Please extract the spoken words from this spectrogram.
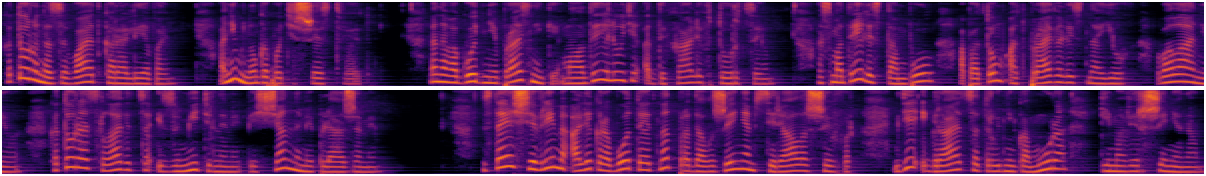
которую называют королевой. Они много путешествуют. На новогодние праздники молодые люди отдыхали в Турции, осмотрели Стамбул, а потом отправились на юг, в Аланию, которая славится изумительными песчаными пляжами. В настоящее время Олег работает над продолжением сериала «Шифр», где играет сотрудника Мура Кима Вершинина,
